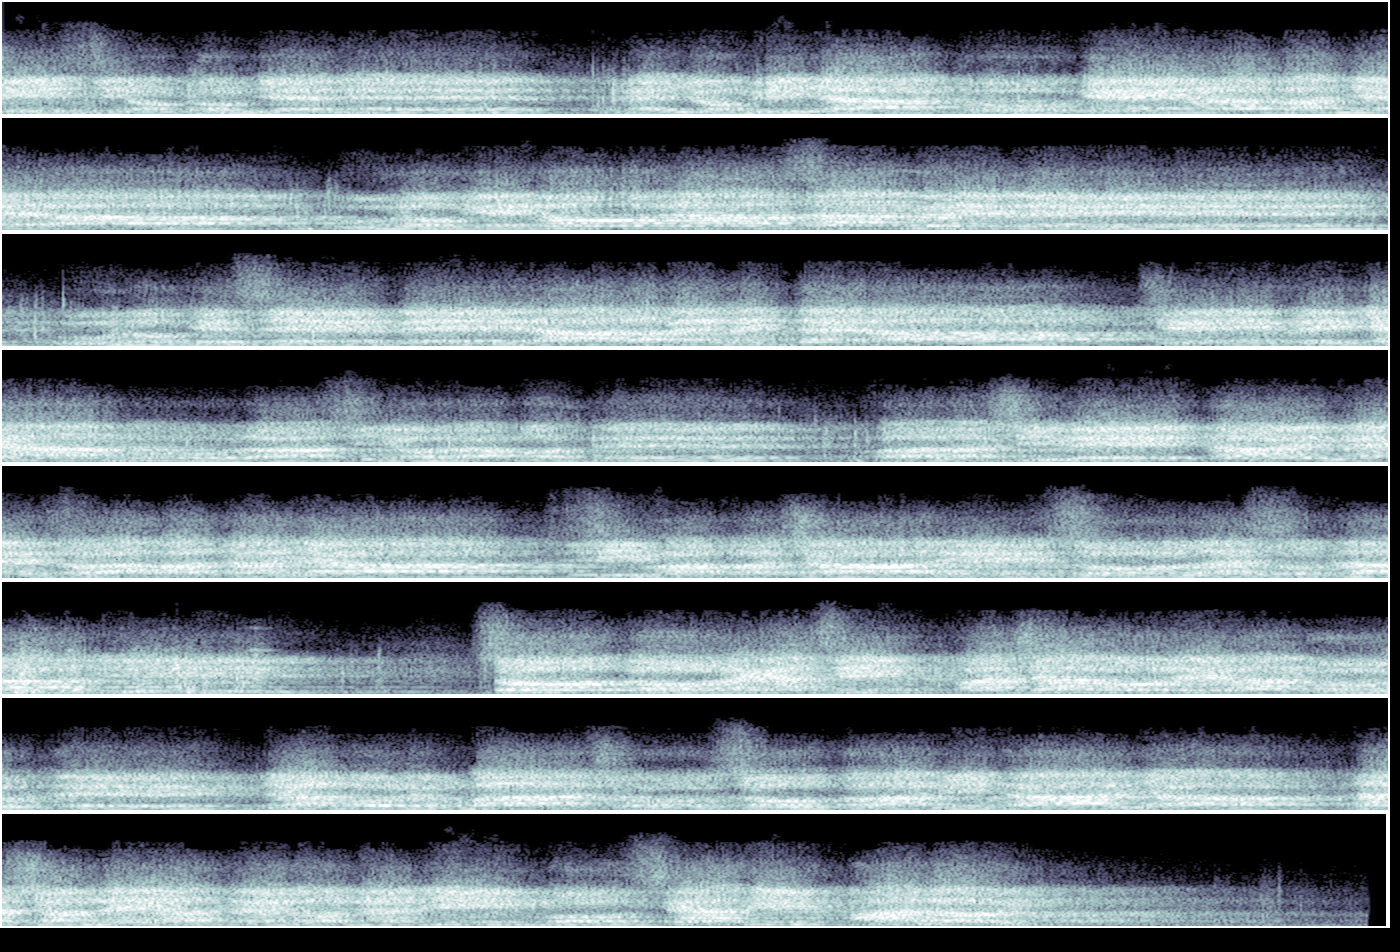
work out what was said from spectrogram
fascisti non conviene, meglio un vigliacco che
